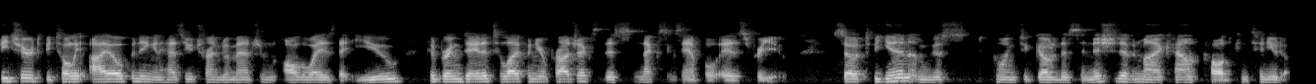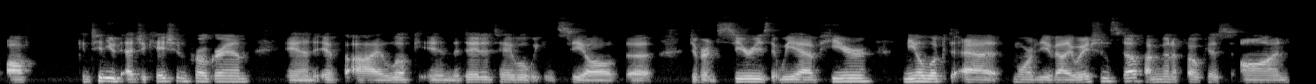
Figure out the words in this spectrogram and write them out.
feature to be totally eye-opening and has you trying to imagine all the ways that you could bring data to life in your projects, this next example is for you. So to begin, I'm just going to go to this initiative in my account called Continued Off Continued Education Program. And if I look in the data table, we can see all the different series that we have here. Neil looked at more of the evaluation stuff. I'm going to focus on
